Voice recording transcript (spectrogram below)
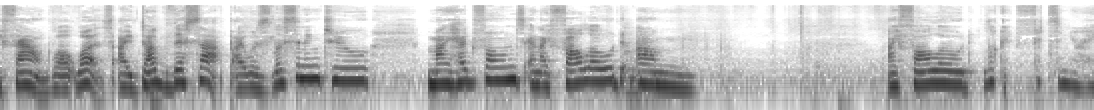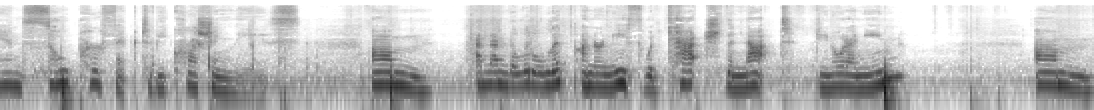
found. Well, it was. I dug this up. I was listening to my headphones and I followed um, I followed, look, it fits in your hand so perfect to be crushing these. Um, and then the little lip underneath would catch the nut. Do you know what I mean? Um,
